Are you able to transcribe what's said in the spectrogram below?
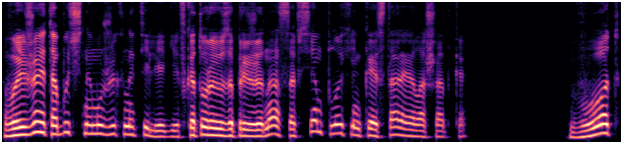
выезжает обычный мужик на телеге, в которую запряжена совсем плохенькая старая лошадка. Вот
